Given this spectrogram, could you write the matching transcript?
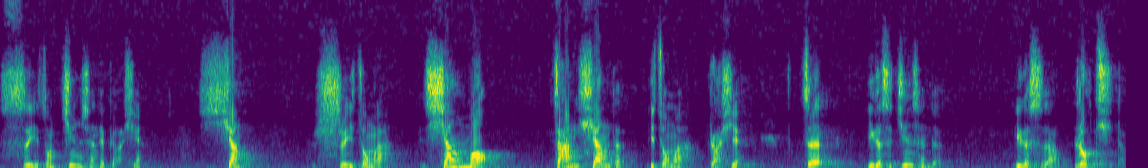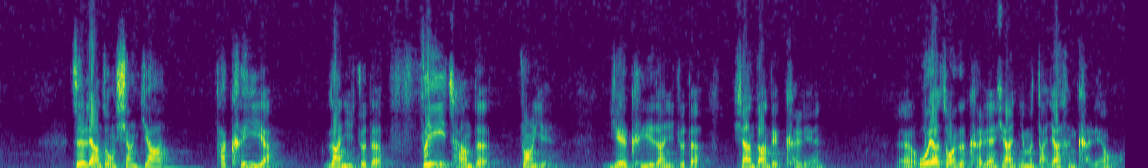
是一种精神的表现，相是一种啊相貌、长相的一种啊表现。这一个是精神的，一个是啊肉体的，这两种相加。它可以呀，让你觉得非常的庄严，也可以让你觉得相当的可怜。呃，我要装一个可怜像，你们大家很可怜，我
